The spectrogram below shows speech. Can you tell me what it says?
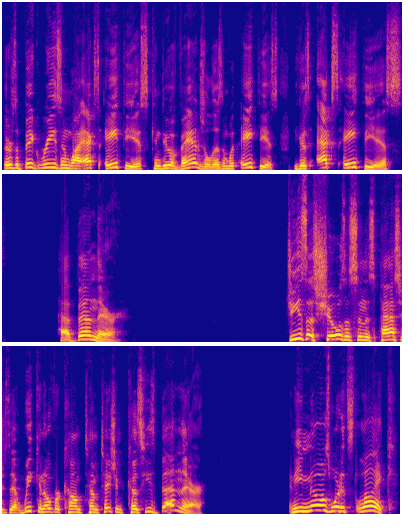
There's a big reason why ex atheists can do evangelism with atheists because ex atheists have been there. Jesus shows us in this passage that we can overcome temptation because he's been there and he knows what it's like.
